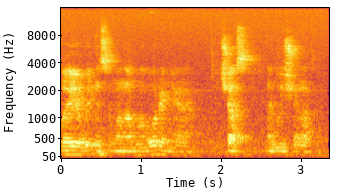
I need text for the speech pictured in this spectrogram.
ми її винесемо на обговорення під час найближчої надходження.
